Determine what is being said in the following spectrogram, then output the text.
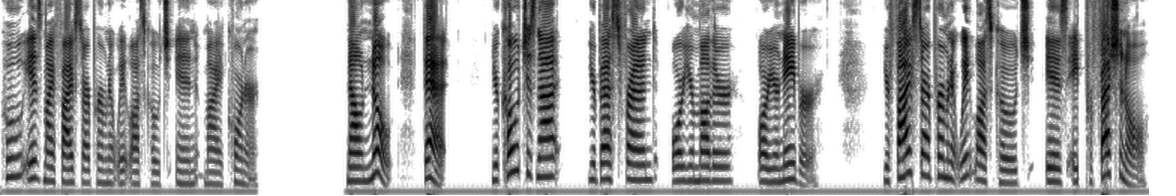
Who is my five star permanent weight loss coach in my corner? Now, note that your coach is not your best friend or your mother or your neighbor. Your five star permanent weight loss coach is a professional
